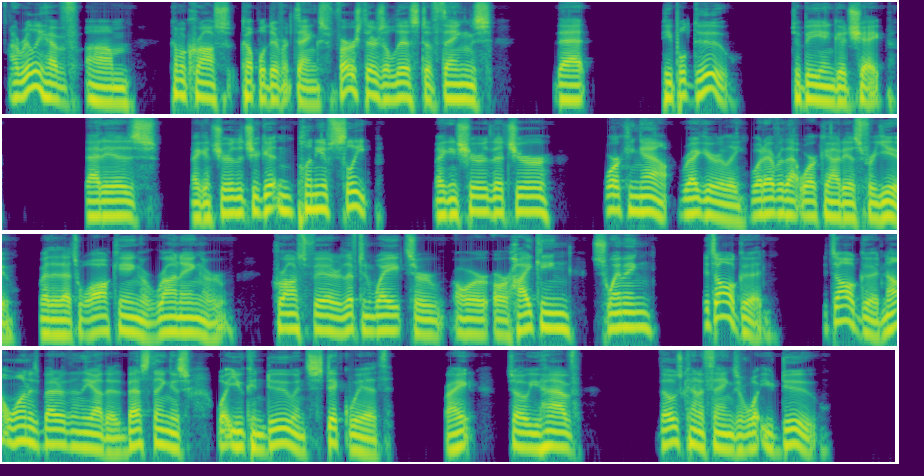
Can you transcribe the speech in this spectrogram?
I really have um, come across a couple of different things. First, there's a list of things that people do to be in good shape. That is making sure that you're getting plenty of sleep, making sure that you're working out regularly, whatever that workout is for you, whether that's walking or running or CrossFit or lifting weights or or or hiking, swimming. It's all good. It's all good. Not one is better than the other. The best thing is what you can do and stick with, right? So you have those kind of things of what you do,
